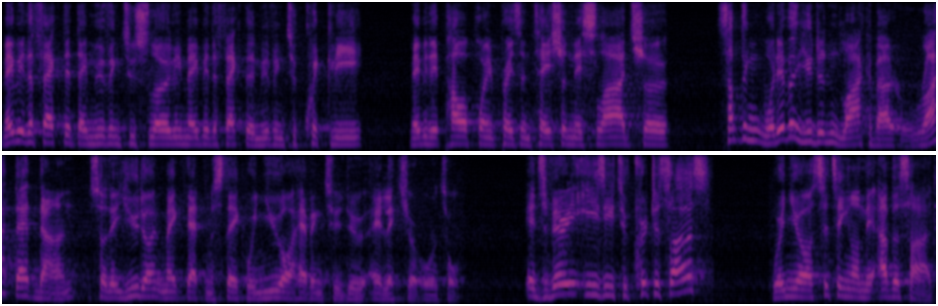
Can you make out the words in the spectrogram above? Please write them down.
Maybe the fact that they're moving too slowly, maybe the fact they're moving too quickly, maybe their PowerPoint presentation, their slideshow, something, whatever you didn't like about it, write that down so that you don't make that mistake when you are having to do a lecture or a talk. It's very easy to criticize when you're sitting on the other side.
